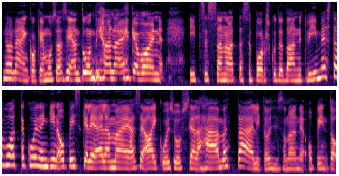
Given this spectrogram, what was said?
No näin kokemusasiantuntijana ehkä voin itse sanoa, että tässä porskutetaan nyt viimeistä vuotta kuitenkin opiskelijaelämää ja se aikuisuus siellä hämöttää, eli toisin sanoen ne opinto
